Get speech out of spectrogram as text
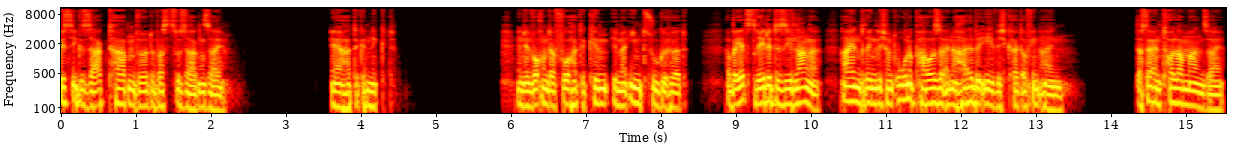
bis sie gesagt haben würde, was zu sagen sei. Er hatte genickt. In den Wochen davor hatte Kim immer ihm zugehört, aber jetzt redete sie lange, eindringlich und ohne Pause eine halbe Ewigkeit auf ihn ein. Dass er ein toller Mann sei,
